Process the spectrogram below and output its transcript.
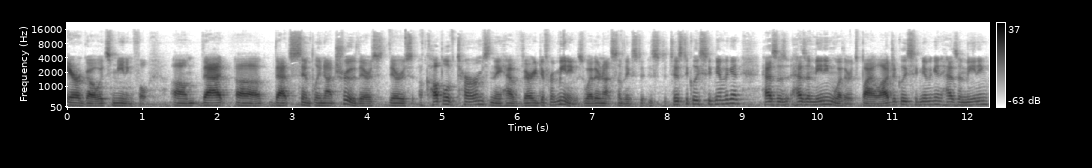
ergo it's meaningful. Um, that uh, that's simply not true. There's there's a couple of terms and they have very different meanings. Whether or not something is statistically significant has a, has a meaning. Whether it's biologically significant has a meaning.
